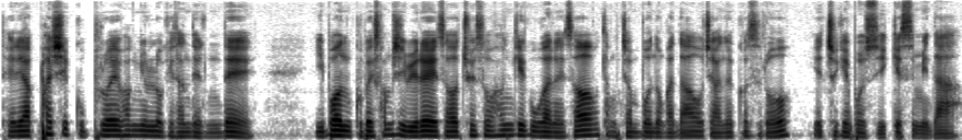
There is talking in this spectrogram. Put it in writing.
대략 89%의 확률로 계산되는데 이번 931회에서 최소 한 개 구간에서 당첨번호가 나오지 않을 것으로 예측해 볼 수 있겠습니다.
